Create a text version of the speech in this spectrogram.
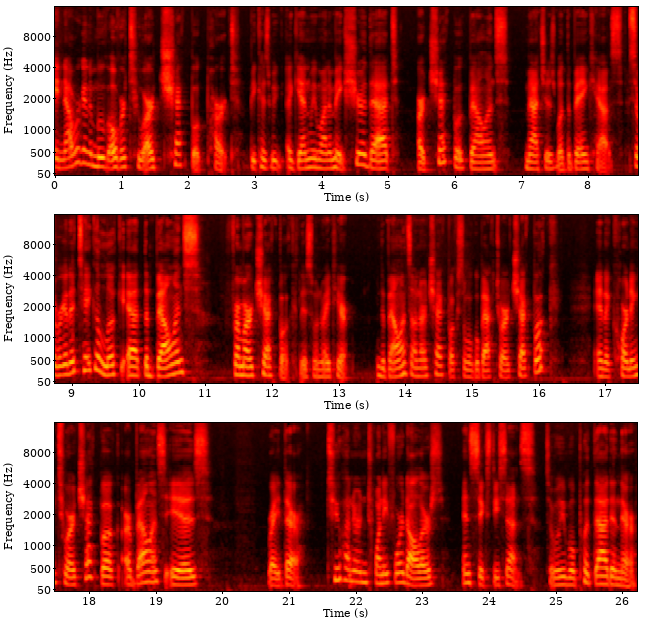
Okay, now we're going to move over to our checkbook part because we again we want to make sure that our checkbook balance matches what the bank has. So we're going to take a look at the balance from our checkbook, this one right here. The balance on our checkbook. So we'll go back to our checkbook and according to our checkbook, our balance is right there, $224.60. So we will put that in there.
